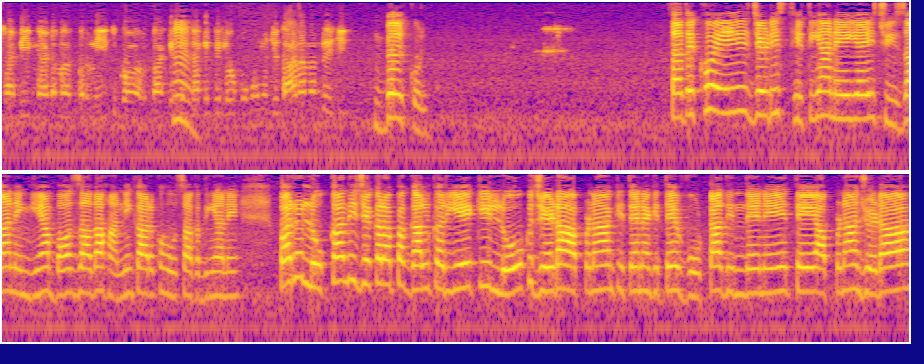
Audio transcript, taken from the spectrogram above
ਸਾਡੀ ਮੈਡਮ ਪਰਨੀਤ ਕੌਰ ਤਾਂ ਕਿਤੇ ਹੂੰ। ਨਾ ਕਿਤੇ ਲੋਕ ਉਹਨਾਂ ਨੂੰ ਜਿਤਾ ਨਾ ਦਿੰਦੇ ਜੀ। ਬਿਲਕੁਲ। ਤਾਂ ਦੇਖੋ, ਇਹ ਜਿਹੜੀ ਸਥਿਤੀਆਂ ਨੇ ਜਾਂ ਇਹ ਚੀਜ਼ਾਂ ਨੇਗੀਆਂ ਬਹੁਤ ਜ਼ਿਆਦਾ ਹਾਨੀਕਾਰਕ ਹੋ ਸਕਦੀਆਂ ਨੇ। ਪਰ ਲੋਕਾਂ ਦੀ ਜੇਕਰ ਆਪਾਂ ਗੱਲ ਕਰੀਏ ਕਿ ਲੋਕ ਜਿਹੜਾ ਆਪਣਾ ਕਿਤੇ ਨਾ ਕਿਤੇ ਵੋਟਾਂ ਦਿੰਦੇ ਨੇ ਤੇ ਆਪਣਾ ਜਿਹੜਾ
